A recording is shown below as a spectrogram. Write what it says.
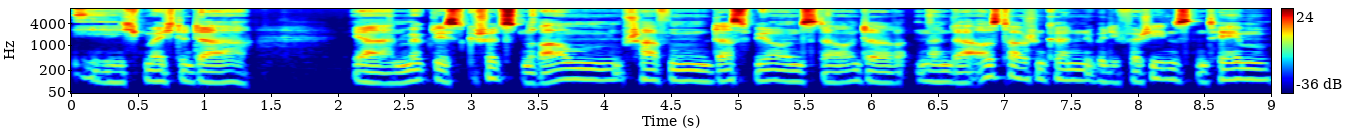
Ich möchte da ja, einen möglichst geschützten Raum schaffen, dass wir uns da untereinander austauschen können über die verschiedensten Themen.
